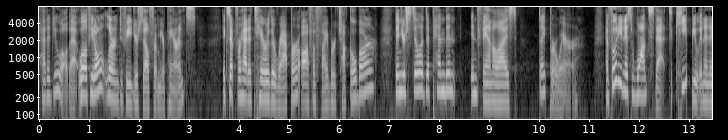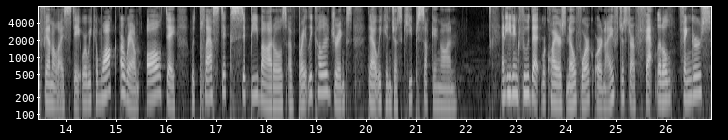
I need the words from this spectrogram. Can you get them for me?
how to do all that? Well, if you don't learn to feed yourself from your parents, except for how to tear the wrapper off a fiber choco bar, then you're still a dependent, infantilized diaper wearer. And foodiness wants that to keep you in an infantilized state where we can walk around all day with plastic sippy bottles of brightly colored drinks that we can just keep sucking on. And eating food that requires no fork or knife, just our fat little fingers,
